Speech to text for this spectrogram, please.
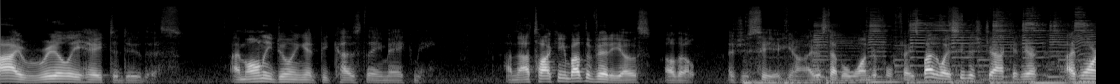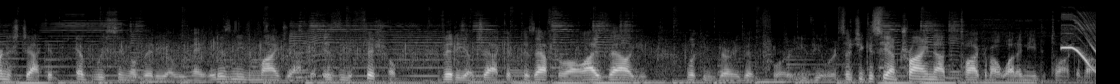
I really hate to do this. I'm only doing it because they make me. I'm not talking about the videos, although as you see, you know, I just have a wonderful face. By the way, see this jacket here? I've worn this jacket every single video we made. It isn't even my jacket, it's the official video jacket because after all, I value looking very good for you viewers. So As you can see, I'm trying not to talk about what I need to talk about.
